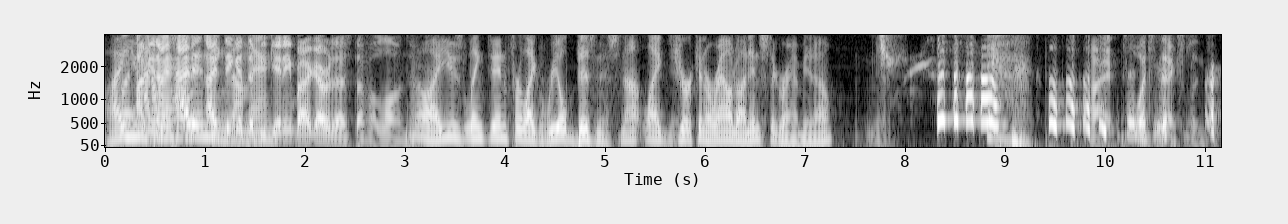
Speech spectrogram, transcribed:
I But use- I mean, I had it. I think at the there. beginning, but I got rid of that stuff a long time. No, ago. I use LinkedIn for like real business, not like jerking around on Instagram. You know. All right. What's next, Lindsay?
